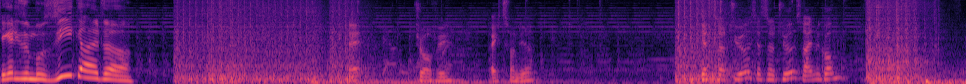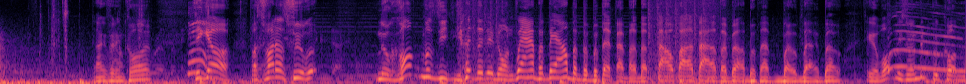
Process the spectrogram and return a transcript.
Digga, diese Musik, Alter! Nee. Trophy. Rechts von dir. Jetzt in der Tür, ist jetzt in der Tür, ist reingekommen. Danke für den Call. Digga, was war das für eine Rockmusik die ganze Zeit in den Ohren? Digga, überhaupt nicht so mitbekommen,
